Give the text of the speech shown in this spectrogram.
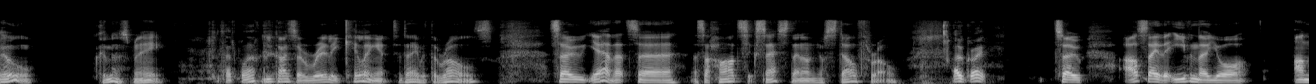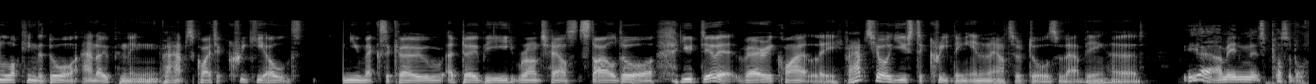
Oh, goodness me. Did that work? You guys are really killing it today with the rolls. So yeah, that's a that's a hard success then on your stealth roll. Oh, great. So I'll say that even though you're unlocking the door and opening perhaps quite a creaky old New Mexico Adobe ranch house style door, you do it very quietly. Perhaps you're used to creeping in and out of doors without being heard. Yeah, I mean, it's possible.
